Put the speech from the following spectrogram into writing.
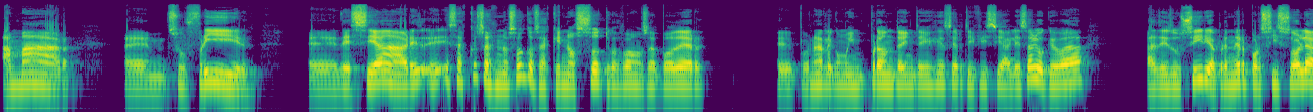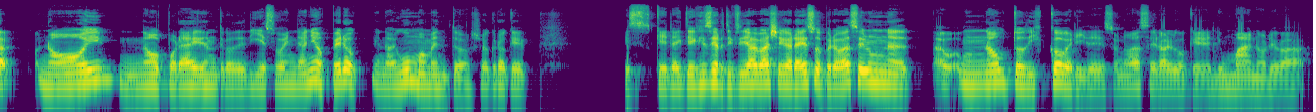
amar, Em, sufrir, eh, desear, esas cosas no son cosas que nosotros vamos a poder eh, ponerle como impronta de inteligencia artificial. Es algo que va a deducir y aprender por sí sola, no hoy, no por ahí dentro de 10 o 20 años, pero en algún momento. Yo creo que, es, que la inteligencia artificial va a llegar a eso, pero va a ser una, un auto-discovery de eso, no va a ser algo que el humano le va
